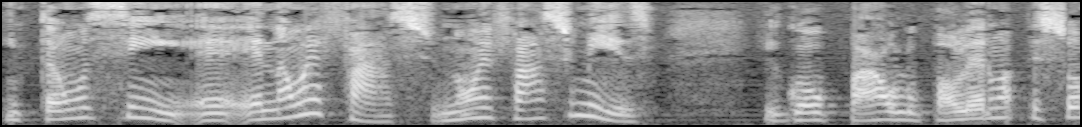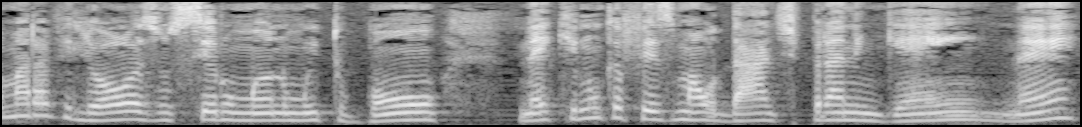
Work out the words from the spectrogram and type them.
Então, assim, é, é, não é fácil, não é fácil mesmo. Igual Paulo, Paulo era uma pessoa maravilhosa, um ser humano muito bom, né? Que nunca fez maldade para ninguém, né?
